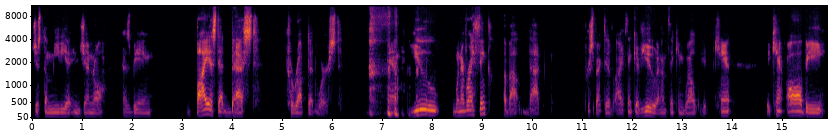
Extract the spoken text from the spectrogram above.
just the media in general as being biased at best, corrupt at worst. And you, whenever I think about that perspective, I think of you and I'm thinking, well, it can't, it can't all be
